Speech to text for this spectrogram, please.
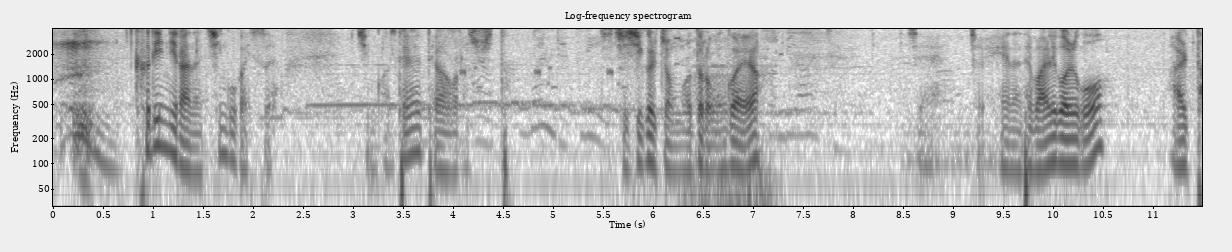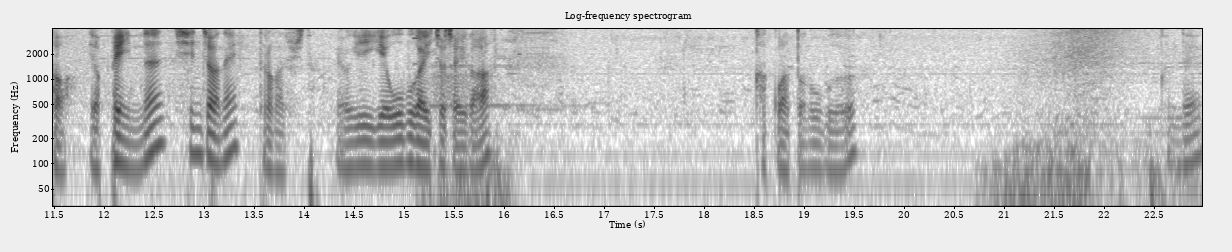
크린이라는 친구가 있어요. 이 친구한테 대화 걸어줍시다. 지식을 좀 얻으러 온 거예요. 이제 저희는 말 걸고 알터 옆에 있는 신전에 들어가 줍시다. 여기 이게 오브가 있죠 저희가 갖고 왔던 오브. 근데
